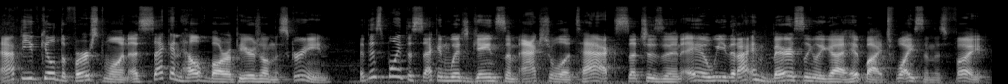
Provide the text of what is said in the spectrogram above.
After you've killed the first one, a second health bar appears on the screen. At this point, the second witch gains some actual attacks, such as an AoE that I embarrassingly got hit by twice in this fight.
